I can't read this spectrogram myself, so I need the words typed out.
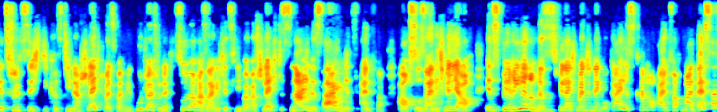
Jetzt fühlt sich die Christina schlecht, weil es bei mir gut läuft. Oder die Zuhörer sage ich jetzt lieber was Schlechtes. Nein, es nein. darf jetzt einfach auch so sein. Ich will ja auch inspirieren, dass es vielleicht manche denken, oh geil, es kann auch einfach mal besser,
